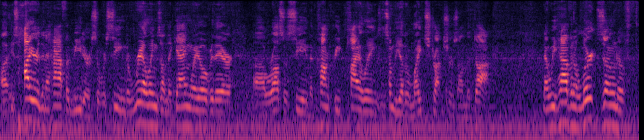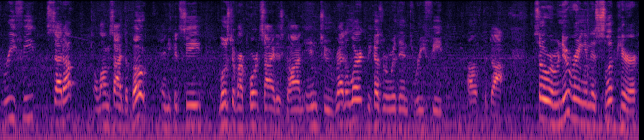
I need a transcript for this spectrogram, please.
uh, is higher than a half a meter. So we're seeing the railings on the gangway over there. Uh, we're also seeing the concrete pilings and some of the other light structures on the dock. Now we have an alert zone of three feet set up alongside the boat, and you can see most of our port side has gone into red alert because we're within three feet of the dock. So we're maneuvering in this slip here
